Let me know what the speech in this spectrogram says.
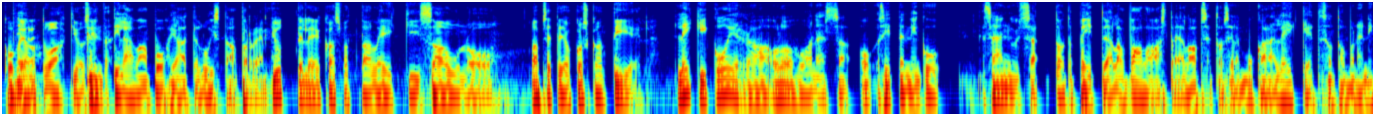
Koverrettu ahkio siitä. kynttilää vaan pohjaa, että luistaa paremmin. Juttelee, kasvattaa, leikkii, saunoo. Lapset ei ole koskaan tiellä. Leikkii koiraa olohuoneessa o, sitten niin kuin sängyssä tuota peittojalla valaasta ja lapset on siellä mukana ja leikkii, että se on tuommoinen niin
